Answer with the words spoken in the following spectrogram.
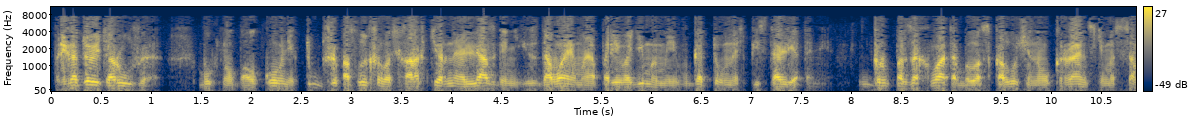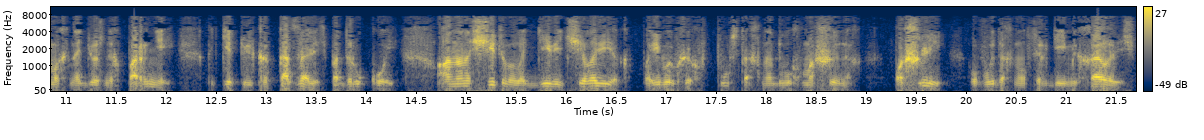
«Приготовить оружие!» — бухнул полковник. Тут же послышалось характерное лязганье, издаваемое приводимыми в готовность пистолетами. Группа захвата была сколочена украинским из самых надежных парней, какие только казались под рукой. Она насчитывала девять человек, прибывших в пустошь на двух машинах. «Пошли!» — выдохнул Сергей Михайлович,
